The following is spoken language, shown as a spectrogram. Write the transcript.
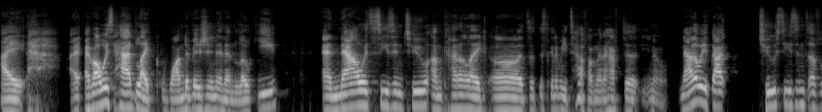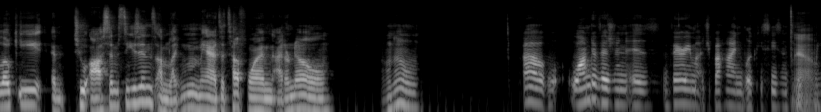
I, I I've always had like WandaVision and then Loki. And now it's season two. I'm kind of like, oh, it's, it's gonna be tough. I'm gonna have to, you know, now that we've got two seasons of Loki and two awesome seasons, I'm like, mm, man, it's a tough one. I don't know. I don't know. Oh, WandaVision is very much behind Loki season two Yeah. for me.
